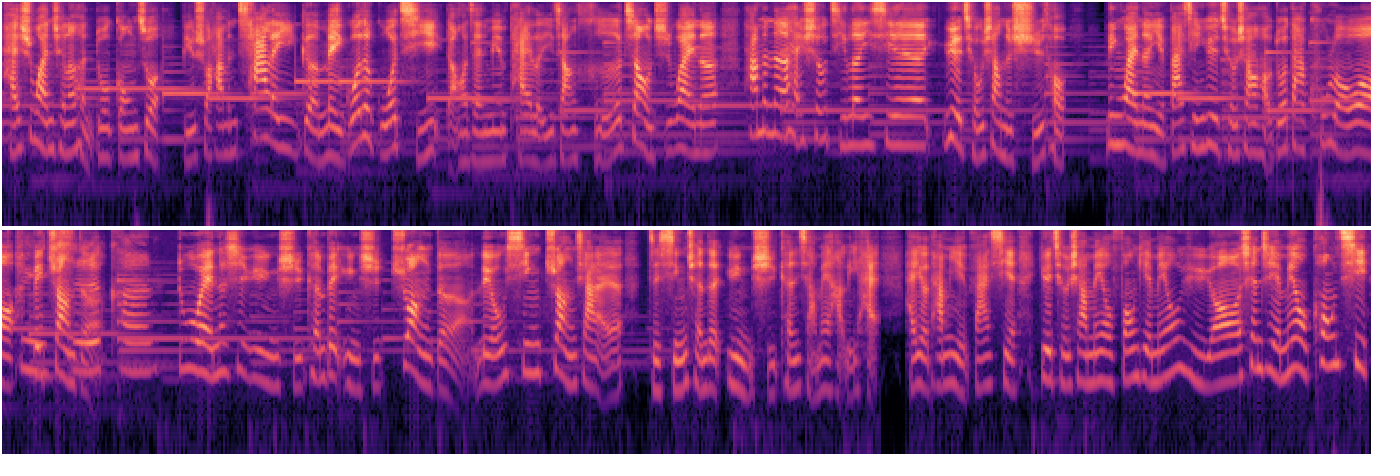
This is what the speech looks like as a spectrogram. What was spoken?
还是完成了很多工作。比如说，他们插了一个美国的国旗，然后在那边拍了一张合照之外呢，他们呢还收集了一些月球上的石头。另外呢，也发现月球上好多大骷髅哦，被撞的。对，那是陨石坑，被陨石撞的，流星撞下来了，这形成的陨石坑。小妹好厉害。还有，他们也发现月球上没有风，也没有雨哦，甚至也没有空气，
